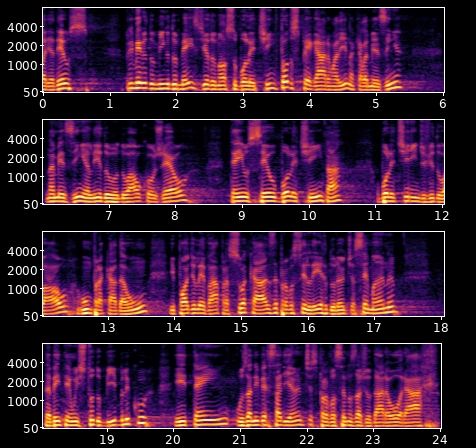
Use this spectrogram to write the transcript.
Glória a Deus. Primeiro domingo do mês, dia do nosso boletim. Todos pegaram ali naquela mesinha, na mesinha ali do, do álcool gel, tem o seu boletim, tá? O boletim individual, um para cada um, e pode levar para sua casa para você ler durante a semana. Também tem um estudo bíblico e tem os aniversariantes para você nos ajudar a orar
